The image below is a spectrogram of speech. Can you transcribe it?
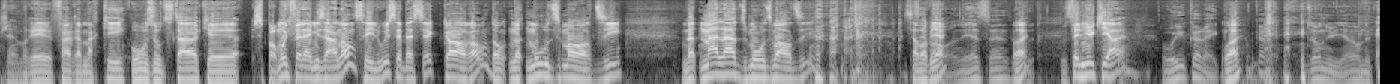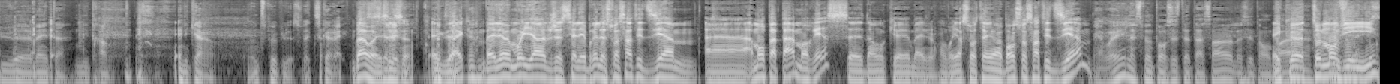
j'aimerais faire remarquer aux auditeurs que c'est pas moi qui fais la mise en onde, c'est Louis-Sébastien Caron, donc notre maudit mardi notre malade du maudit mardi. Ça va bien? yes, hein. Ouais. C'est mieux qu'hier? Oui, correct. Ouais. Correct. Dure nuit, hein. On n'a plus euh, 20 ans, ni 30, ni 40. Un petit peu plus. Fait que c'est correct. Ben oui, c'est ça. Exact. ben là, moi, hier, je célébrais le 70e à, à mon papa, Maurice. Donc, euh, ben, on va y souhaiter un bon 70e. Ben oui, la semaine passée, c'était ta soeur, là, c'est ton père. Écoute, tout le monde vieillit.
